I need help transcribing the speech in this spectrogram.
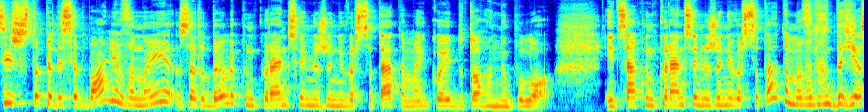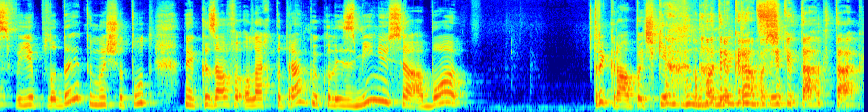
ці ж 150 балів вони зародили конкуренцію між університетами, якої до того не було. І ця конкуренція між університетами вона дає свої плоди, тому що тут, ну, як казав Олег Петренко, коли змінюйся або три крапочки. Або три крапочки, так, так.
